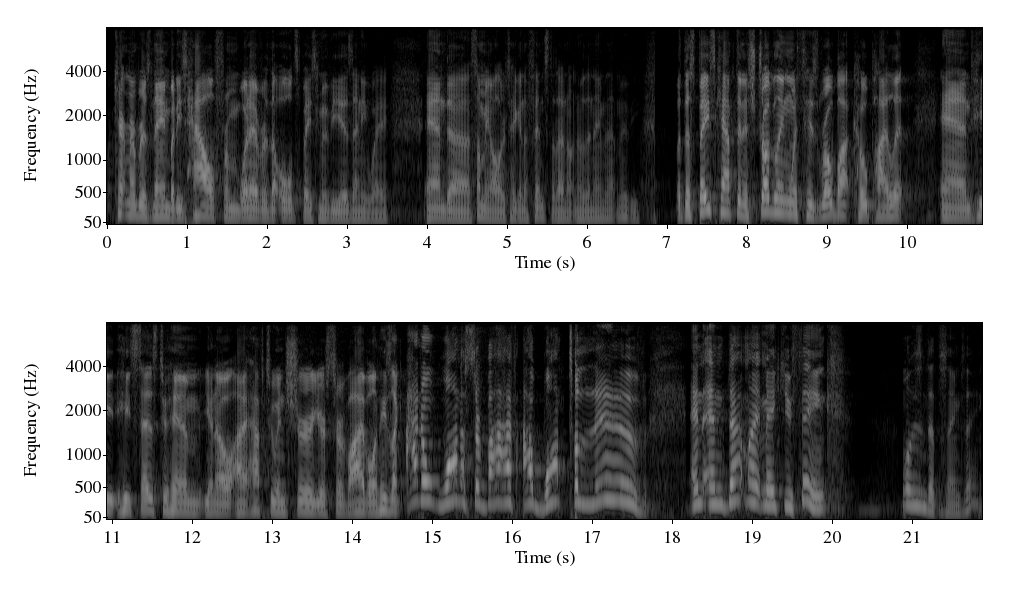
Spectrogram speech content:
I can't remember his name, but he's Hal from whatever the old space movie is, anyway. And uh, some of y'all are taking offense that I don't know the name of that movie. But the space captain is struggling with his robot co pilot and he, he says to him, You know, I have to ensure your survival. And he's like, I don't want to survive, I want to live. And, and that might make you think, well, isn't that the same thing?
